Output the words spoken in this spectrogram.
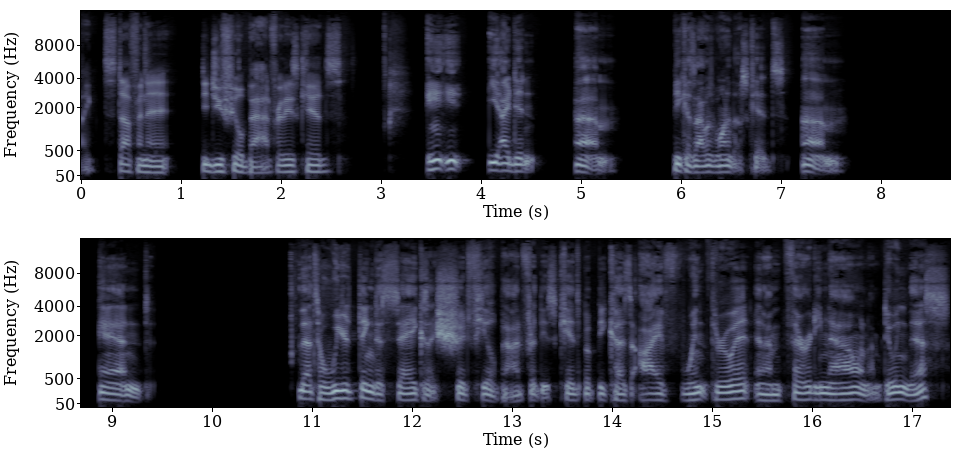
like stuff in it. Did you feel bad for these kids? Yeah, I didn't, um, because I was one of those kids. Um, and that's a weird thing to say because I should feel bad for these kids, but because I've went through it and I'm 30 now and I'm doing this,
